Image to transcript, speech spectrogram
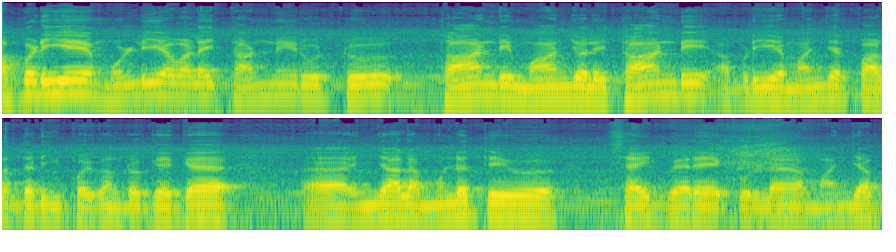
அப்படியே முள்ளியவளை தண்ணீர் விட்டு தாண்டி மாஞ்சோலை தாண்டி அப்படியே மஞ்சள் பாலத்தடிக்கு போய் கொண்டிருக்க இந்தியால முல்லைத்தீவு சைட் வேறையக்குள்ள மஞ்சள்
